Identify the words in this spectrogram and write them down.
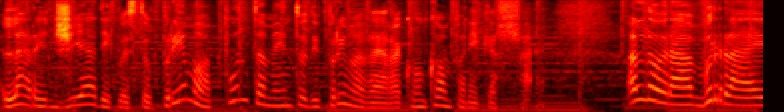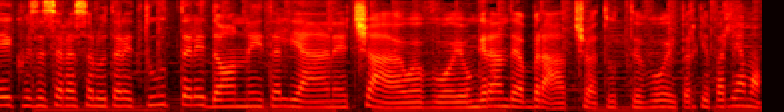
la regia di questo primo appuntamento di primavera con Company Caffè. Allora vorrei questa sera salutare tutte le donne italiane. Ciao a voi, un grande abbraccio a tutte voi perché parliamo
